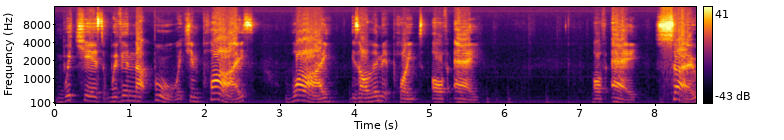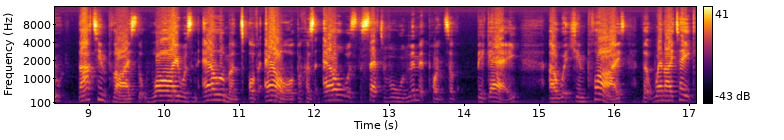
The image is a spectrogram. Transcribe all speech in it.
which is within that ball, which implies y is our limit point of A. Of A. So, that implies that y was an element of L, because L was the set of all limit points of big A, uh, which implies that when I take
